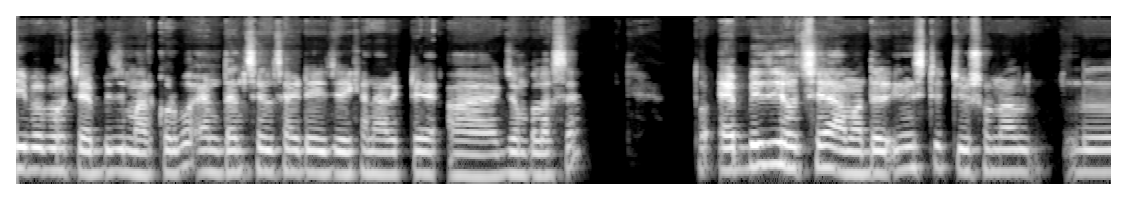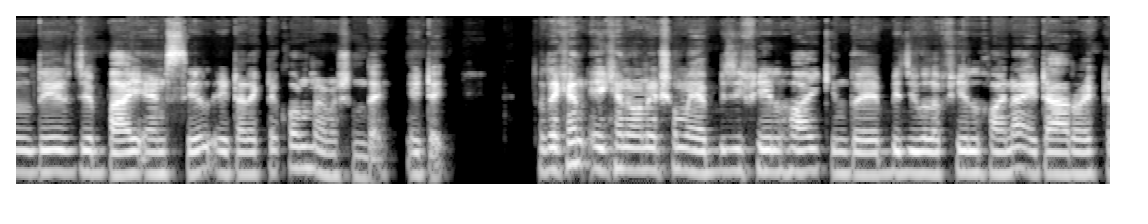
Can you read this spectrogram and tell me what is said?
এইভাবে হচ্ছে এফবিজি মার্ক করব অ্যান্ড দেন সেল সাইডে এই যে এখানে আরেকটা এক্সাম্পল আছে। তো এফবিজি হচ্ছে আমাদের ইনস্টিটিউশনাল দের যে বাই অ্যান্ড সেল এটার একটা কনফার্মেশন দেয়। এটাই। তো দেখেন এইখানে অনেক সময় এফবিজি ফেল হয়, কিন্তু এফবিজি গুলা ফেল হয় না। এটা আরও একটা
